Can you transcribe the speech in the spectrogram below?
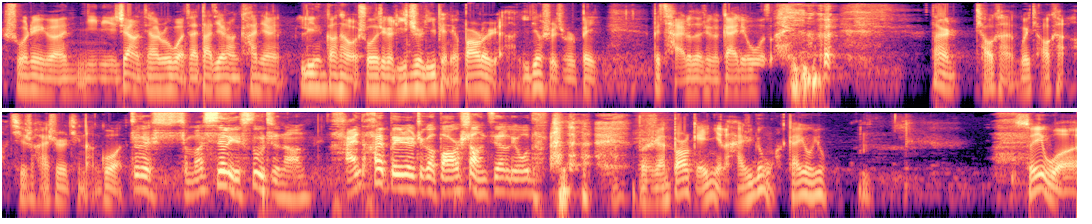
说这个你你这两天如果在大街上看见拎刚才我说的这个离职礼品这个包的人啊，一定是就是被被裁了的这个街溜子。但是调侃归调侃啊，其实还是挺难过的。这得什么心理素质呢？还还背着这个包上街溜达？不是，人包给你了，还是用啊，该用用。嗯。所以我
